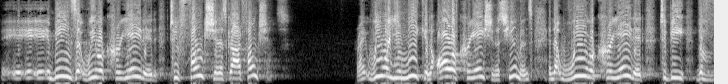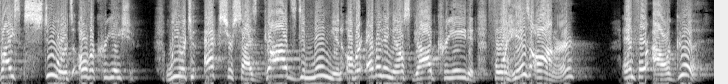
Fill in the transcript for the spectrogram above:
It, it, means that we were created to function as God functions. Right? We were unique in all of creation as humans, and that we were created to be the vice stewards over creation. We were to exercise God's dominion over everything else God created for His honor and for our good.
